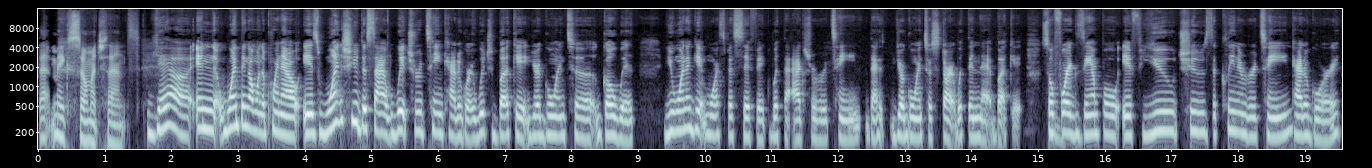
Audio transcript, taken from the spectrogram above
that makes so much sense. Yeah. And one thing I want to point out is once you decide which routine category, which bucket you're going to go with, you want to get more specific with the actual routine that you're going to start within that bucket. So, mm-hmm. for example, if you choose the cleaning routine category,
